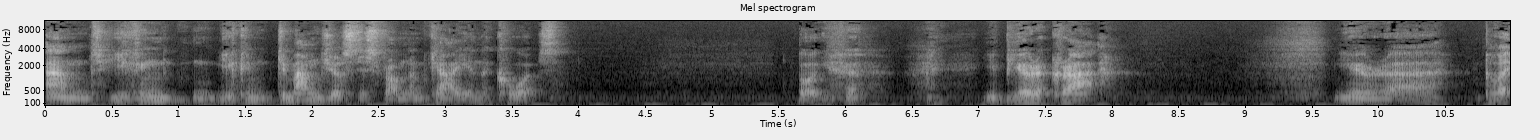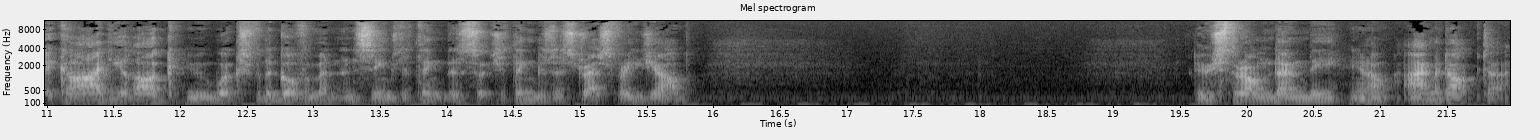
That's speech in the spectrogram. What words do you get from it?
And you can you can demand justice from them, can't you, in the courts. But you bureaucrat your uh, political ideologue who works for the government and seems to think there's such a thing as a stress free job. who's thrown down the, you know, I'm a doctor.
